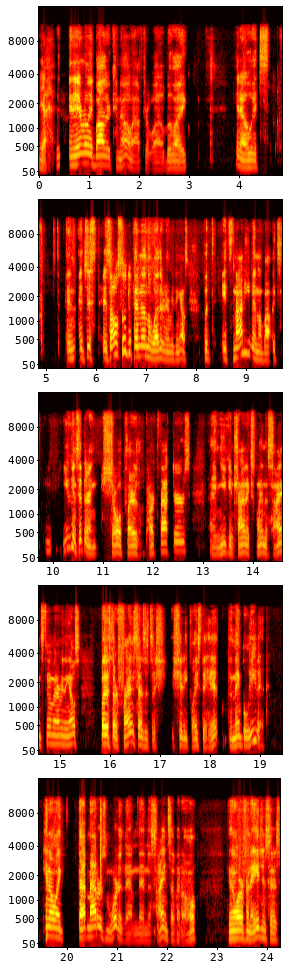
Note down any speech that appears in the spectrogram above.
yeah. And it didn't really bother Cano after a while, but like, you know, it's and it just it's also dependent on the weather and everything else. But it's not even about it's you can sit there and show a player the park factors and you can try and explain the science to them and everything else. But if their friend says it's a sh- shitty place to hit, then they believe it. You know, like that matters more to them than the science of it all. You know, or if an agent says,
